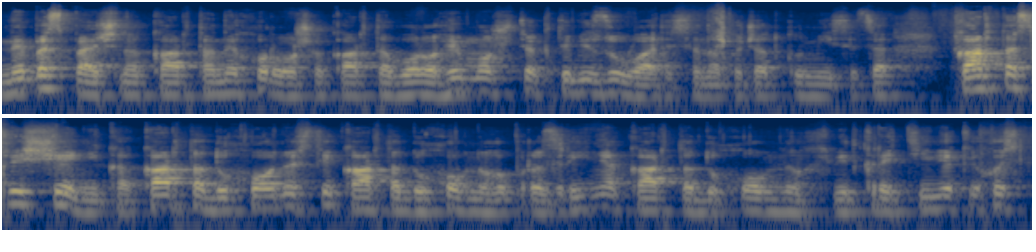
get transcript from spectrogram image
Небезпечна карта, нехороша карта. Вороги можуть активізуватися на початку місяця. Карта священника, карта духовності, карта духовного прозріння, карта духовних відкриттів якихось.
